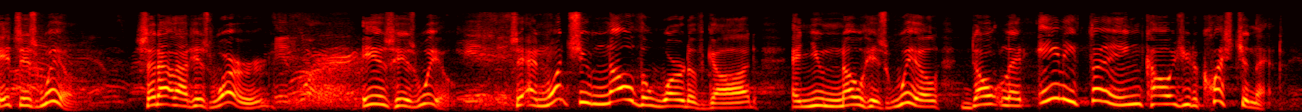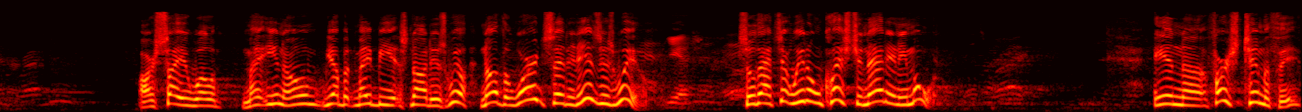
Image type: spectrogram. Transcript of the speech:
It's. His will. Said out loud, His Word His word is His will. is His See, and once you know the Word of God and you know His will, don't let anything cause you to question that. Or say, well, may, you know, yeah, but maybe it's not His will. No, the Word said it is His will. Yes. So that's it. We don't question that anymore. In uh, 1 Timothy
